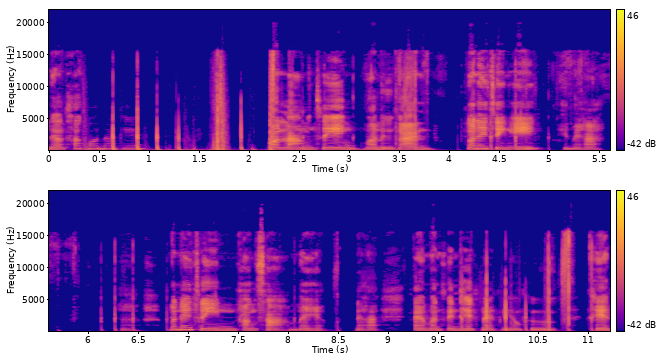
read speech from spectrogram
แล้วถ้าก้อนหน้าเท็จก้อนหลังจริงมาหรือกัน ก็ได้จริงอีกเห็นไหมคะ มันได้จริงทั้งสามแบบนะคะ แต่มันเป็นเท็จแบบเดียวคือ เท็จ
